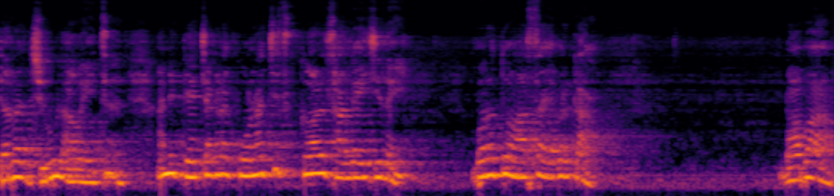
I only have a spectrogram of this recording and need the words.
त्याला जीव लावायचं आणि त्याच्याकडे कोणाचीच कळ सांगायची नाही. बरं तो असा आहे बरं का. बाबा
